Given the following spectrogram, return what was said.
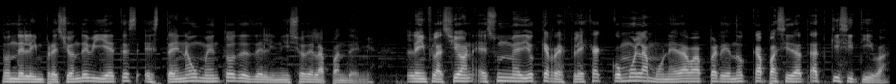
donde la impresión de billetes está en aumento desde el inicio de la pandemia. La inflación es un medio que refleja cómo la moneda va perdiendo capacidad adquisitiva,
